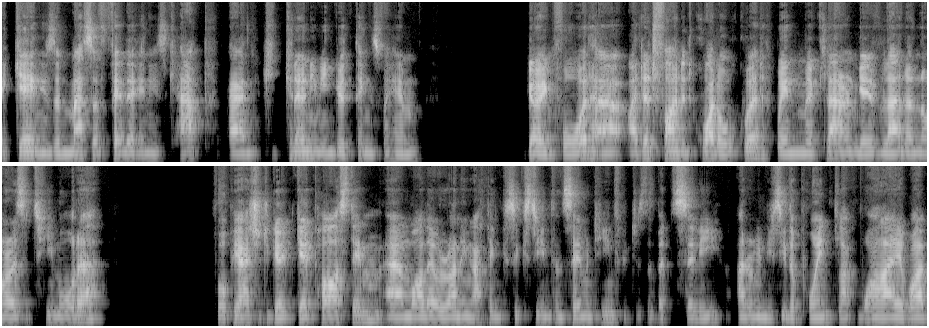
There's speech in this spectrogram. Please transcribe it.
again is a massive feather in his cap and can only mean good things for him going forward. Uh, I did find it quite awkward when McLaren gave Lando Norris a team order for Piastri to get, get past him um, while they were running, I think 16th and 17th, which is a bit silly. I don't really see the point. Like, why why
